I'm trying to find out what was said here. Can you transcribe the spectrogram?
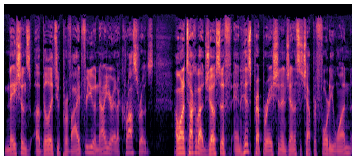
nation's ability to provide for you and now you're at a crossroads i want to talk about joseph and his preparation in genesis chapter 41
